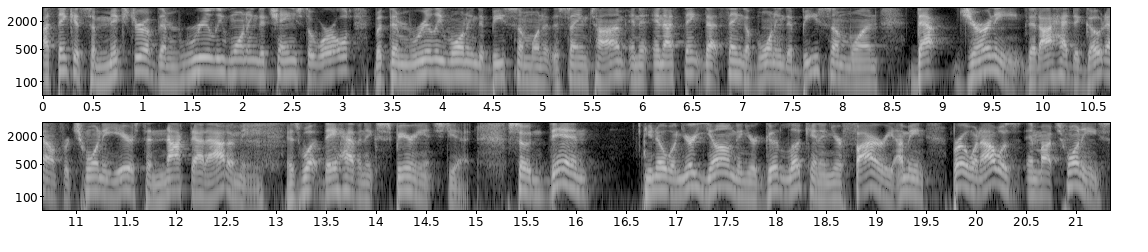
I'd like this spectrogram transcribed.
I think it's a mixture of them really wanting to change the world, but them really wanting to be someone at the same time. And, and I think that thing of wanting to be someone, that journey that I had to go down for 20 years to knock that out of me is what they haven't experienced yet. So then you know, when you're young and you're good looking and you're fiery. I mean, bro, when I was in my 20s,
